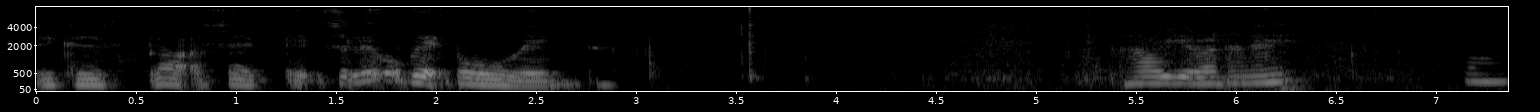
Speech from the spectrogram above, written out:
Because, like I said, it's a little bit boring how are you, Annalie? Fine.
